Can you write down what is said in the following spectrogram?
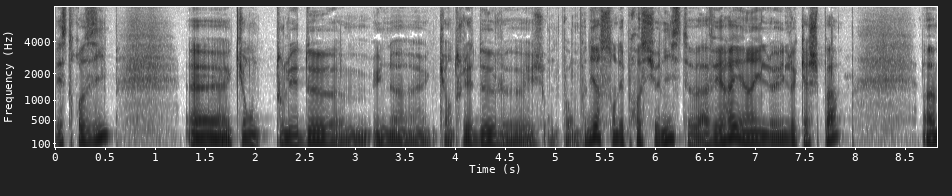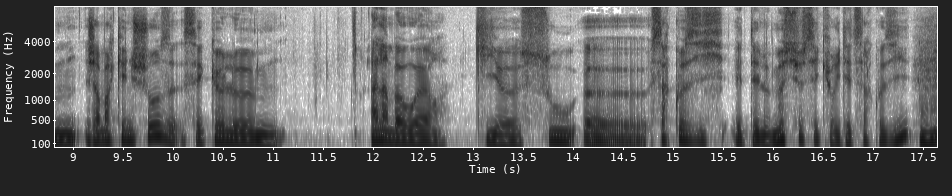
Estrosi. Euh, qui ont tous les deux euh, une, qui ont tous les deux, le, on, peut, dire, ce sont des procionistes avérés, hein, ils ne le, cachent pas. Euh, j'ai remarqué une chose, c'est que le Alain Bauer, qui sous Sarkozy était le monsieur sécurité de Sarkozy, mhm.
